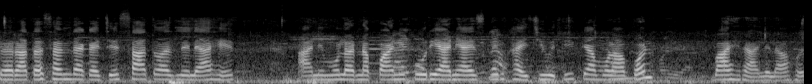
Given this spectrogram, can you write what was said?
तर आता संध्याकाळचे सात वाजलेले आहेत आणि मुलांना पाणीपुरी आणि आईस्क्रीम खायची होती त्यामुळं आपण बाहेर आलेलो आहोत.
